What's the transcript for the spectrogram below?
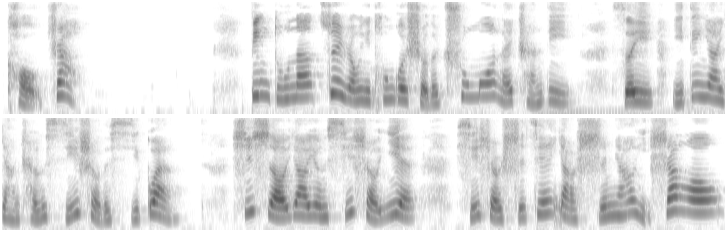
口罩。病毒呢，最容易通过手的触摸来传递。所以一定要养成洗手的习惯，洗手要用洗手液，洗手时间要十秒以上哦。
